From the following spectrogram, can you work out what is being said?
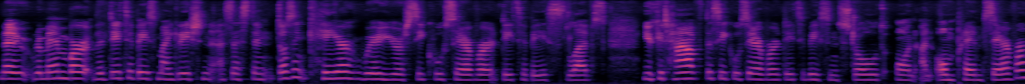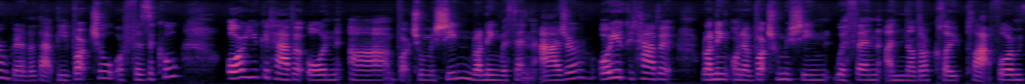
Now remember, the Database Migration Assistant doesn't care where your SQL Server database lives. You could have the SQL Server database installed on an on-prem server, whether that be virtual or physical, or you could have it on a virtual machine running within Azure, or you could have it running on a virtual machine within another cloud platform.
